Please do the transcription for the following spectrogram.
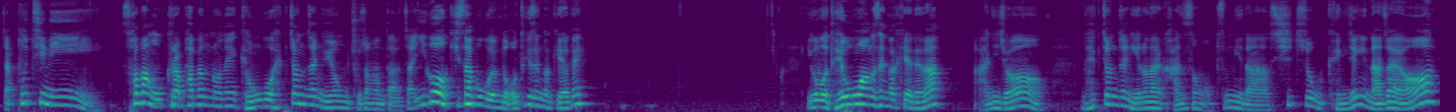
자, 푸틴이 서방 우크라 파병론의 경고 핵전쟁 위험 조장한다. 자, 이거 기사 보고 여러분들 어떻게 생각해야 돼? 이거 뭐 대공황 생각해야 되나? 아니죠. 핵전쟁이 일어날 가능성 없습니다. 실질적으로 굉장히 낮아요.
